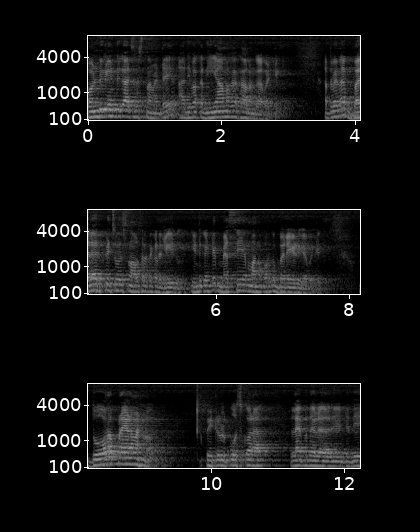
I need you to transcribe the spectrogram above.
పండుగలు ఎందుకు ఆచరిస్తామంటే అది ఒక నియామక కాలం కాబట్టి. అర్థమైనా బలి అర్పించవలసిన అవసరం ఇక్కడ లేదు. ఎందుకంటే మెస్సయ్య మన కొరకు బలయ్యాడు కాబట్టి. దూర ప్రయాణం అంటున్నావు పెట్రోల్ పోసుకోరా? లేకపోతే ఏంటిది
